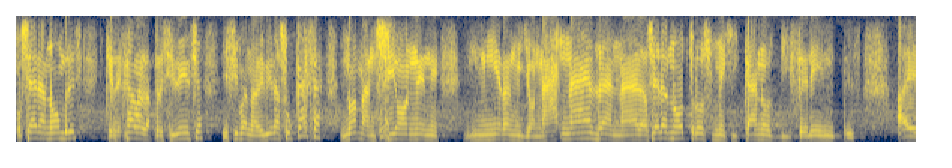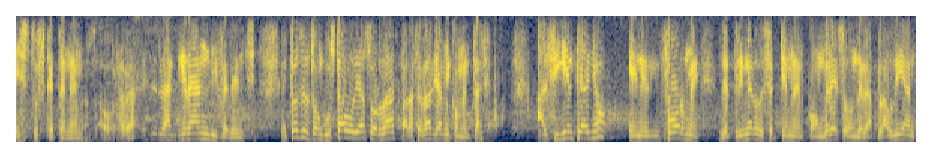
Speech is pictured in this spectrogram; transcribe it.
O sea, eran hombres que dejaban la presidencia y se iban a vivir a su casa, no a mansiones, ni, eran millonarios, nada, nada. O sea, eran otros mexicanos diferentes a estos que tenemos ahora, ¿verdad? Esa es la gran diferencia. Entonces, don Gustavo Díaz Ordaz, para cerrar ya mi comentario, al siguiente año, en el informe del primero de septiembre en el Congreso, donde le aplaudían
